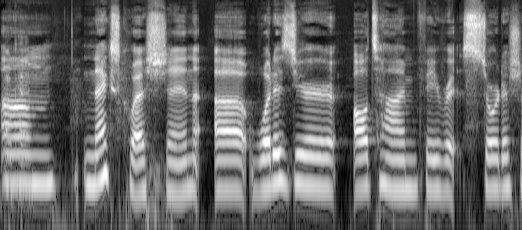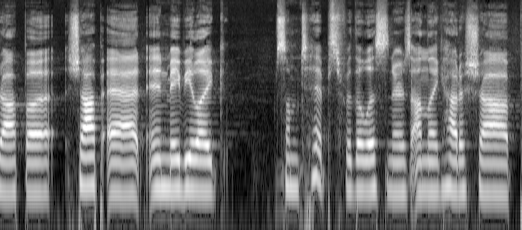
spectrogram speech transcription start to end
Okay. Um, next question. Uh, what is your all-time favorite store to shop uh, shop at, and maybe like some tips for the listeners on like how to shop,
